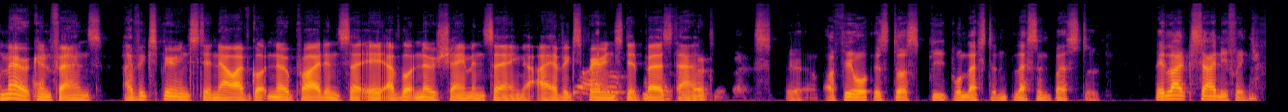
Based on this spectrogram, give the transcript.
American fans, I've experienced it now. I've got no pride in say. I've got no shame in saying that. I have experienced it firsthand. Yeah, I feel it's just people less than less invested. They like shiny things.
